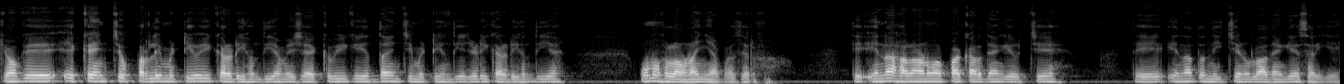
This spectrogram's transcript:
ਕਿਉਂਕਿ 1 ਇੰਚ ਉੱਪਰਲੀ ਮਿੱਟੀ ਹੋਈ ਕਰੜੀ ਹੁੰਦੀ ਹੈ ਹਮੇਸ਼ਾ, ਇੱਕ ਵੀ ਕਿ ਅੱਧਾ ਇੰਚੀ ਮਿੱਟੀ ਹੁੰਦੀ ਹੈ ਜਿਹੜੀ ਕਰੜੀ ਹੁੰਦੀ ਹੈ ਉਹਨੂੰ ਹਿਲਾਉਣਾ ਹੀ ਆ ਆਪਾਂ ਸਿਰਫ। ਤੇ ਇਹਨਾਂ ਹਲਾਂ ਨੂੰ ਆਪਾਂ ਕਰ ਦਿਆਂਗੇ ਉੱਚੇ, ਤੇ ਇਹਨਾਂ ਤੋਂ ਨੀਚੇ ਨੂੰ ਲਾ ਦਿਆਂਗੇ ਸਰੀਏ।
